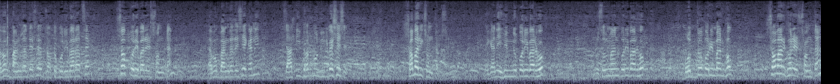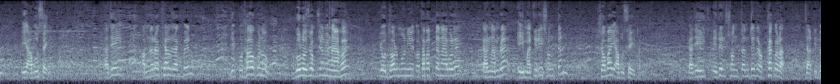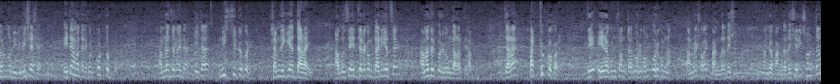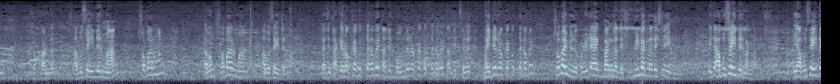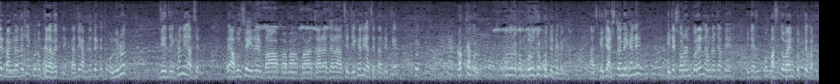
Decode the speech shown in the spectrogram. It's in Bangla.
এবং বাংলাদেশের যত পরিবার আছে, সব পরিবারের সন্তান, এবং বাংলাদেশে এখানে জাতি ধর্ম নির্বিশেষে সবারই সন্তান এখানে হিন্দু পরিবার হোক, মুসলমান পরিবার হোক, বৌদ্ধ পরিবার হোক, সবার ঘরের সন্তান এই আবু সাইদ। কাজেই আপনারা খেয়াল রাখবেন যে কোথাও কোনো গোলযোগ যেন না হয়, কেউ ধর্ম নিয়ে কথাবার্তা না বলে, কারণ আমরা এই মাটিরই সন্তান, সবাই আবু সাইদ। কাজে এদের সন্তানদের রক্ষা করা জাতি ধর্ম নির্বিশেষে, এটা আমাদের এখন কর্তব্য। আমরা যেন এটা এটা নিশ্চিত করি সামনে গিয়ে দাঁড়াই। আবু সাইদ যেরকম দাঁড়িয়েছে আমাদের ওরকম দাঁড়াতে হবে। যারা পার্থক্য করে যে এরকম সন্তান ওরকম ওরকম না। আমরা সবাই বাংলাদেশি, আমরা বাংলাদেশেরই সন্তান বাংলা, আবু সাইদের মা, সবার মা এবং সবার মা আবু সাইদের মা। কাজে তাকে রক্ষা করতে হবে, তাদের বোনদের রক্ষা করতে হবে, তাদের ছেলে ভাইদের রক্ষা করতে হবে, সবাই মিলে করে এটা এক বাংলাদেশ, দুই বাংলাদেশ নেই এখানে। এটা আবু সাইদের বাংলাদেশ। এই আবু সাইদের বাংলাদেশে কোনো ভেদাভেদ নেই। কাজে আপনাদের কাছে অনুরোধ, যে যেখানে আছেন, ওই আবু সাইদের বা বা মা বা যারা যারা আছে, যেখানে আছে, তাদেরকে রক্ষা করুন। কোনো রকম গোলযোগ হতে দেবেন না। আজকে যে আসলাম এখানে, এটা স্মরণ করেন, আমরা যাতে এটা বাস্তবায়ন করতে পারি।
